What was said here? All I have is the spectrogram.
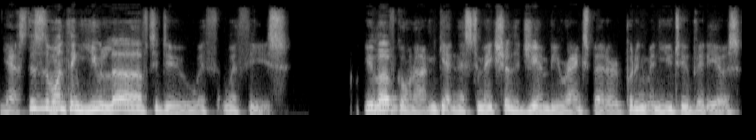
Yes, this is the one thing you love to do with with these. You love mm. going out and getting this to make sure the GMB ranks better, and putting them in YouTube videos.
